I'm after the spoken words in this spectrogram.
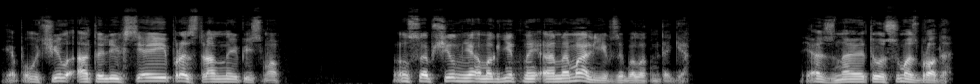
я получил от Алексея пространное письмо. Он сообщил мне о магнитной аномалии в заболотной таге. Я знаю этого сумасброда,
